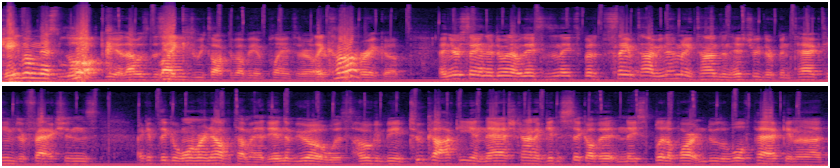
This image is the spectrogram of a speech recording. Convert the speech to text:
gave him this look. Yeah, that was the Like- seeds we talked about being planted earlier. Like, huh? breakup. And you're saying they're doing that with aces and eights, but at the same time, you know how many times in history there have been tag teams or factions? I can think of one right now off the top of my head, the NWO, with Hogan being too cocky and Nash kind of getting sick of it, and they split apart and do the Wolfpack and uh,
